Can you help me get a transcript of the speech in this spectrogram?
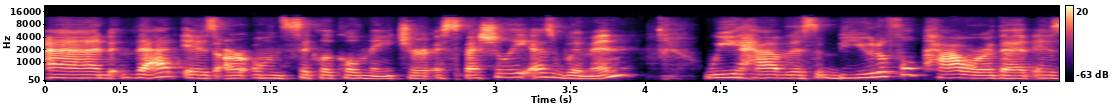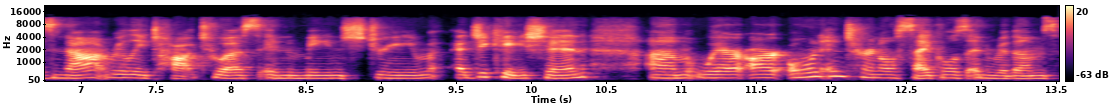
And that is our own cyclical nature, especially as women. We have this beautiful power that is not really taught to us in mainstream education, um, where our own internal cycles and rhythms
